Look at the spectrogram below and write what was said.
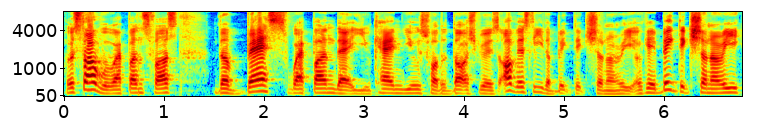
we'll start with weapons first the best weapon that you can use for the dodge build is obviously the big dictionary okay? Big dictionary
